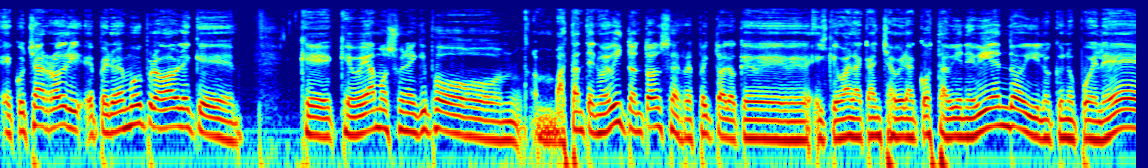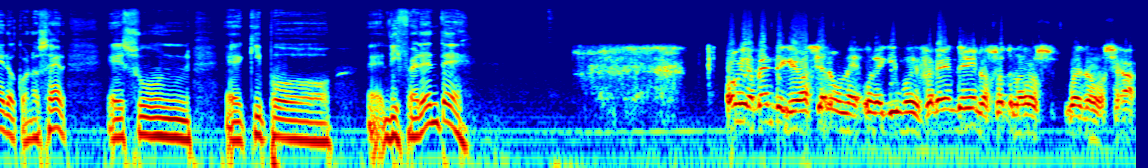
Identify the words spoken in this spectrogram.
Escuchar, Rodri, eh, pero es muy probable que, que, veamos un equipo mm, bastante nuevito entonces respecto a lo que el que va a la cancha a ver a Costa viene viendo y lo que uno puede leer o conocer. ¿Es un equipo eh, diferente? Obviamente que va a ser un, equipo diferente. Nosotros, bueno, o sea,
